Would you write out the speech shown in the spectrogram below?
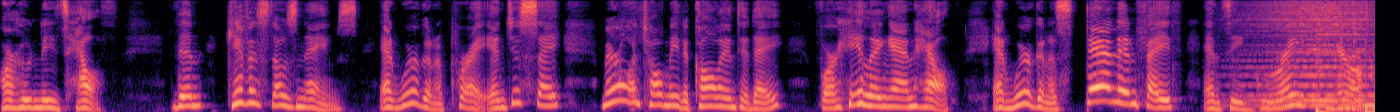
or who needs health. Then give us those names and we're going to pray and just say, Marilyn told me to call in today for healing and health. And we're going to stand in faith and see great miracles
